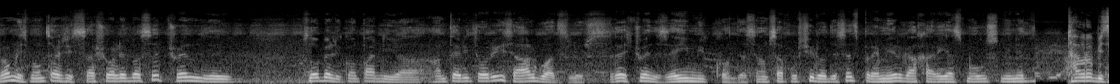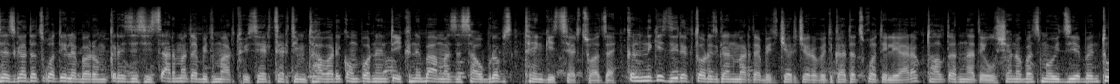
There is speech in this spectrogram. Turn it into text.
რომლის მონტაჟის საშუალებასაც ჩვენ გლობალი კომპანია ამ ტერიტორიის არ გვაძლევს. დღეს ჩვენ ზეიმი გქონდა სამსახურში, როდესაც პრემიერ გახარიას მოусმინეთ. თავრობის ეს გადაწყვეტილება, რომ კრიზისის წარმატებით მართვის ერთ-ერთი მთავარი კომპონენტი იქნება, ამაზე საუბრობს თენგის ცერცვაძე. კლინიკის დირექტორის განმარტებით ჯერჯერობით გადაწყვეტილი არ აქვთ ალტერნატიულ შენობას მოიძიებენ თუ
